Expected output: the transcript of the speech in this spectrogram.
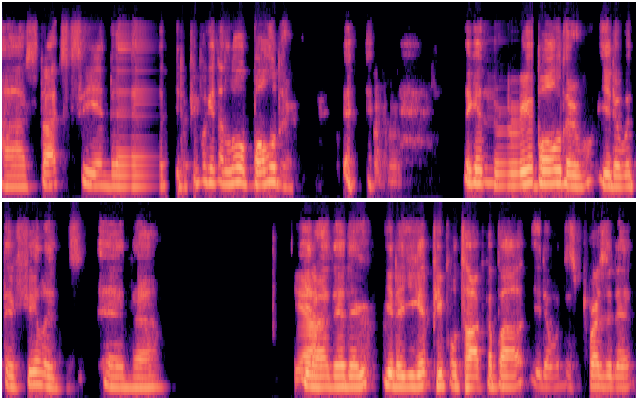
uh, start seeing that you know, people get a little bolder. They get real bolder, you know, with their feelings, and uh, yeah. you know, they, they, you know, you get people talk about, you know, with this president,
